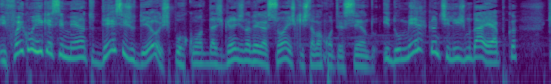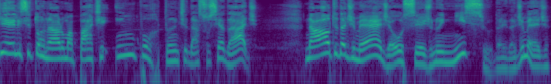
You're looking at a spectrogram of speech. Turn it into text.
E foi com o enriquecimento desses judeus, por conta das grandes navegações que estavam acontecendo e do mercantilismo da época, que eles se tornaram uma parte importante da sociedade. Na Alta Idade Média, ou seja, no início da Idade Média,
